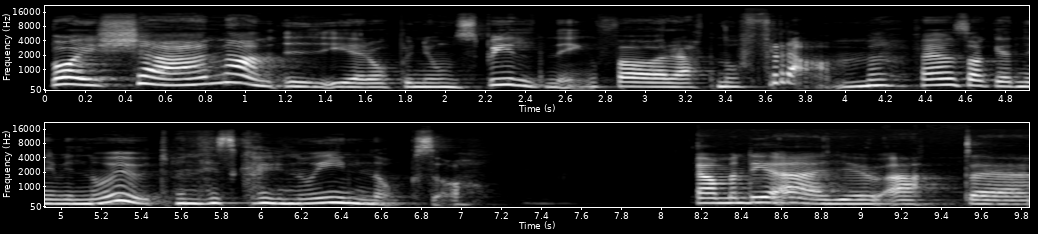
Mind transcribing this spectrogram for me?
vad är kärnan i er opinionsbildning för att nå fram? För en sak är att ni vill nå ut, men ni ska ju nå in också. Ja, men det är ju att eh,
